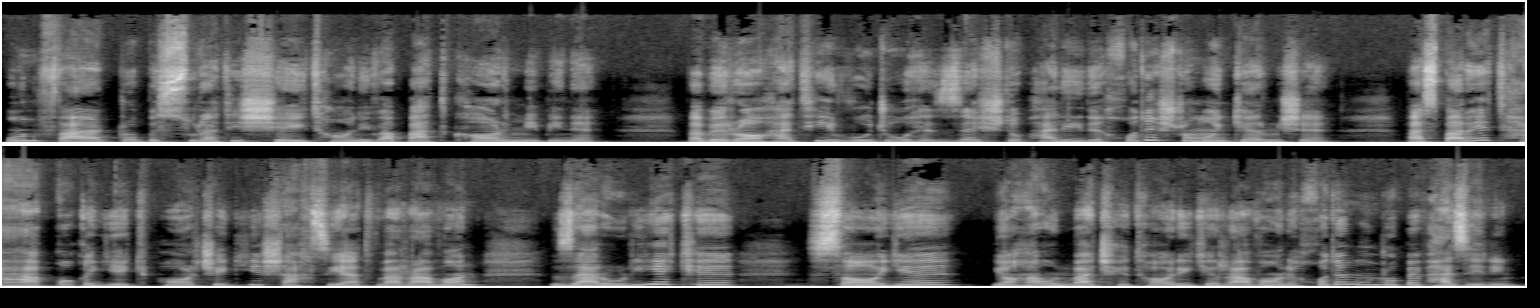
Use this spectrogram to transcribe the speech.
اون فرد رو به صورتی شیطانی و بدکار می‌بینه و به راحتی وجوه زشت و پلید خودش رو منکر میشه پس برای تحقق یک پارچگی شخصیت و روان ضروریه که سایه یا همون وجه تاریک روان خودمون رو بپذیریم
